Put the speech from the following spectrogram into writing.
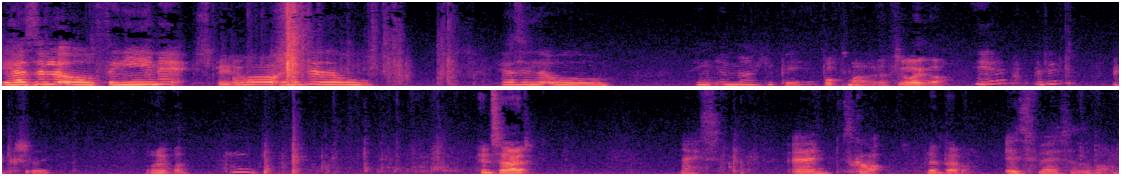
It has a little thingy in it. Speed it Oh, up. it has a little. It has a little thing to mark your bit. Bookmark. it. Do you like that? Yeah, I did actually. Right then. Mm. Inside, Nice. And it's got plain paper. his face at the bottom.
